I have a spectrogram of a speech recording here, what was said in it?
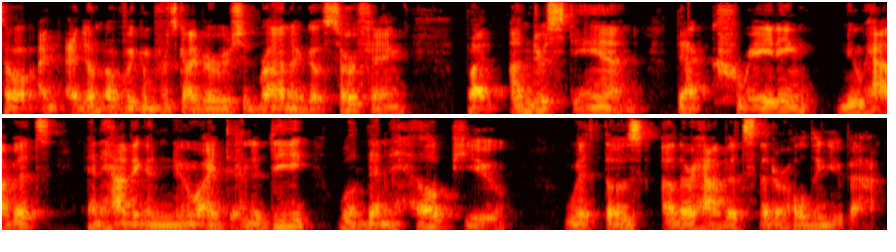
So I, I don't know if we can prescribe everybody should run or go surfing, but understand that creating new habits and having a new identity will then help you with those other habits that are holding you back.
